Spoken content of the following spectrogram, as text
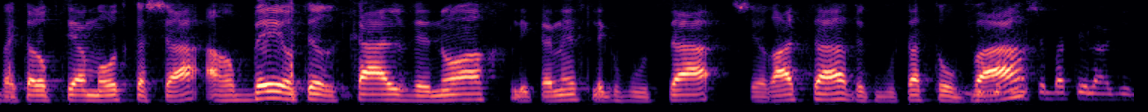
והייתה לו פציעה מאוד קשה, הרבה יותר קל ונוח להיכנס לקבוצה שרצה וקבוצה טובה, זה מה שבאתי להגיד.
